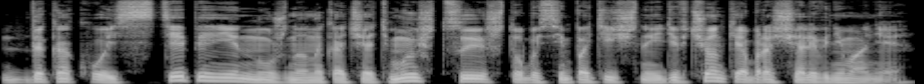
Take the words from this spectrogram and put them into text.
до какой степени нужно накачать мышцы, чтобы симпатичные девчонки обращали внимание.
